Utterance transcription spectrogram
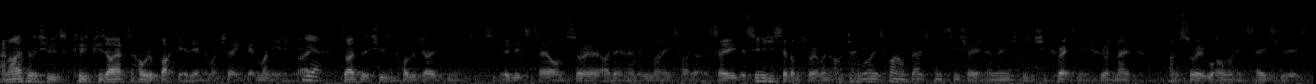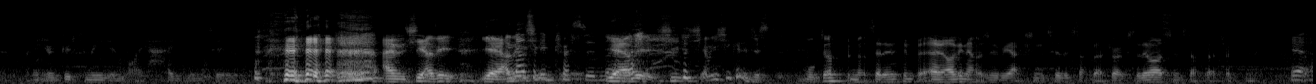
and I thought she was because I have to hold a bucket at the end of my show and get money in it, right? Yeah. So I thought she was apologising as if to say, "Oh, I'm sorry, I don't have any money." So, I, so as soon as she said, "I'm sorry," I went, "Oh, don't worry, it's fine. I'm glad you came to see the show." And then she, she corrected me. She went, "No, I'm sorry. What I wanted to say to you is, I think you're a good comedian, but I hate your material." and she, I mean, yeah, I mean, that's an she- interesting. yeah, I mean, she, she, I mean, she could have just walked off and not said anything, but uh, I think that was a reaction to the stuff about drugs. So there are some stuff about drugs in there. yeah.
